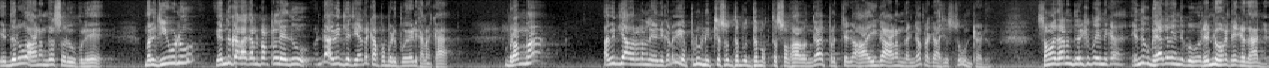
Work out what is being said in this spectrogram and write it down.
ఇద్దరూ ఆనంద స్వరూపులే మరి జీవుడు ఎందుకు అలా కనపడలేదు అంటే అవిద్య చేత కప్పబడిపోయాడు కనుక. బ్రహ్మ అవిద్యావరణం లేదు కనుక ఎప్పుడూ నిత్యశుద్ధ బుద్ధముక్త స్వభావంగా ప్రత్యేక హాయిగా ఆనందంగా ప్రకాశిస్తూ ఉంటాడు. సమాధానం దొరికిపోయిందిగా. ఎందుకు భేదం ఎందుకు? రెండు ఒకటే కదా అని.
